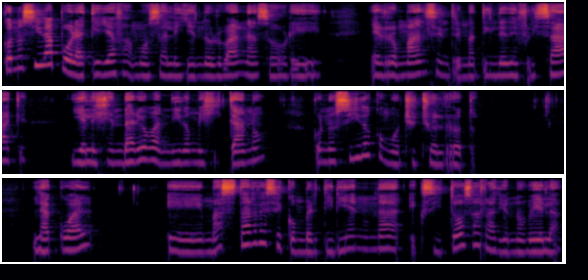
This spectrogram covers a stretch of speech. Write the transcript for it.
conocida por aquella famosa leyenda urbana sobre el romance entre Matilde de Frisac y el legendario bandido mexicano conocido como Chucho el Roto, la cual eh, más tarde se convertiría en una exitosa radionovela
